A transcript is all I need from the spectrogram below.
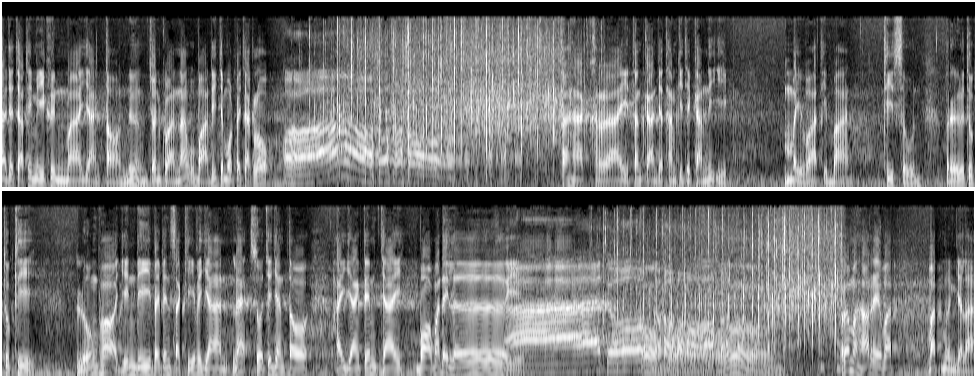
่าจะจัดให้มีขึ้นมาอย่างต่อเนื่อง จนกว่าน้ำอุบาทนี้จะหมดไปจากโลกว้าวถ้าหากใครต้องการจะทำกิจกรรมนี้อีก ไม่ว่าที่บ้านที่ศูนย์ หรือทุกๆทที่ หลวงพ่อยินดีไปเป็นสักขีพยาน และสวดชยันโตให้อย่างเต็มใจบอกมาได้เลยสาธุโอ้โหพระมหาเรวัตวัดเมืองยะลา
